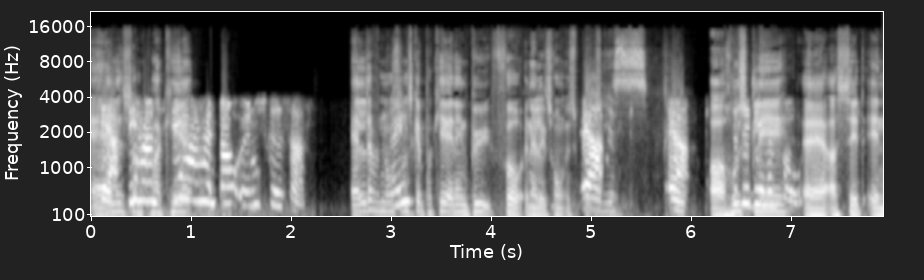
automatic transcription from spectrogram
alle, ja, det, som har, han- parkerer- det har han dog ønsket sig. Alle, der nogensinde skal parkere ind i en by, få en elektronisk Ja. bil. Yes. Ja. Og husk det det, han lige uh, at sætte en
